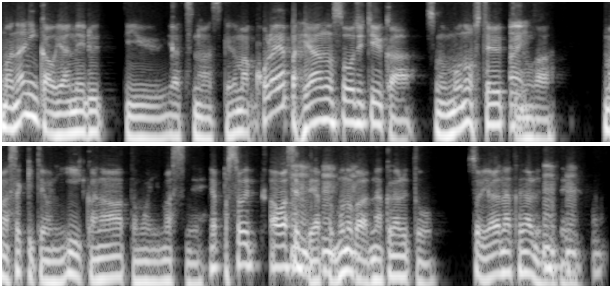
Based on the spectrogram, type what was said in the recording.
まあ何かをやめるっていうやつなんですけど、まあこれはやっぱ部屋の掃除というか、その物を捨てるっていうのが、まあさっき言ったようにいいかなと思いますね。やっぱそれ合わせてやっぱ物がなくなると、それやらなくなるので。うんうん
